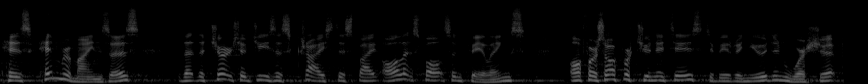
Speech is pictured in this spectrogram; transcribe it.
his hymn reminds us that the Church of Jesus Christ, despite all its faults and failings, offers opportunities to be renewed in worship,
